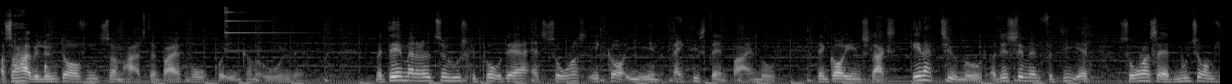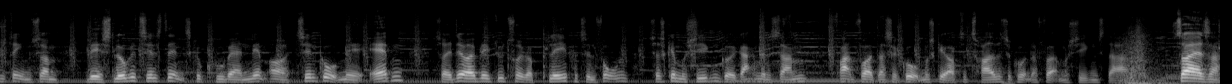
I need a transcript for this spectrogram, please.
Og så har vi Lyngdorfen, som har et standby-forbrug på 1,8 watt. Men det, man er nødt til at huske på, det er, at Sonos ikke går i en rigtig standby-mode. Den går i en slags inaktiv mode, og det er simpelthen fordi, at Sonos er et multirumsystem, som ved slukket tilstand skal kunne være nem at tilgå med appen. Så i det øjeblik, du trykker play på telefonen, så skal musikken gå i gang med det samme, frem for at der skal gå måske op til 30 sekunder, før musikken starter. Så altså,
